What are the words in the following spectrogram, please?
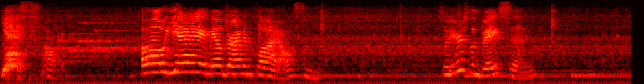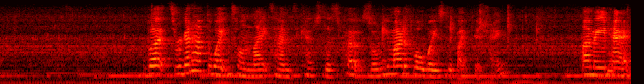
Yes! Alright. Oh, yay! Male dragonfly. Awesome. So here's the basin. But so we're gonna have to wait until nighttime to catch this Poe. So we might as well waste it by fishing. I mean, hey,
